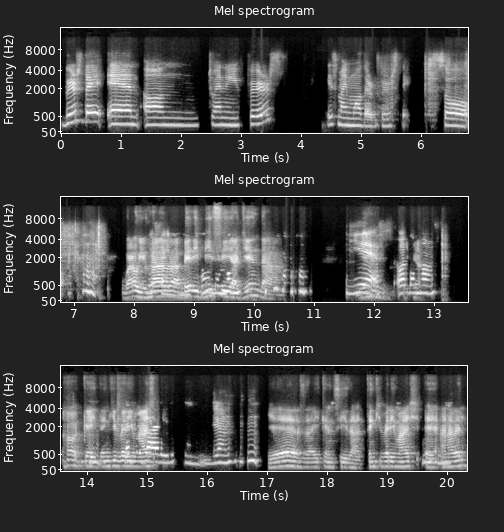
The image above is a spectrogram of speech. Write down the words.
birthday. And on 21st is my mother birthday. So wow, you have a very busy agenda. Yes, all the yeah. months. Okay, thank you very much. Everybody June. Yes, I can see that. Thank you very much, uh, Mhm. Annabelle.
